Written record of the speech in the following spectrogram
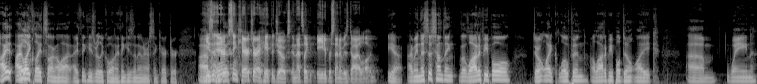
I I Ugh. like Lightsong a lot. I think he's really cool, and I think he's an interesting character. Um, He's an I'm guess- interesting character. I hate the jokes, and that's like eighty percent of his dialogue. Yeah, I mean, this is something that a lot of people don't like. Lopen, a lot of people don't like um, Wayne,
